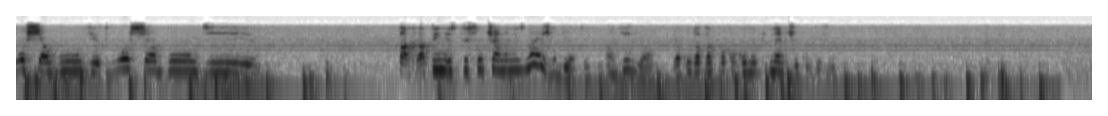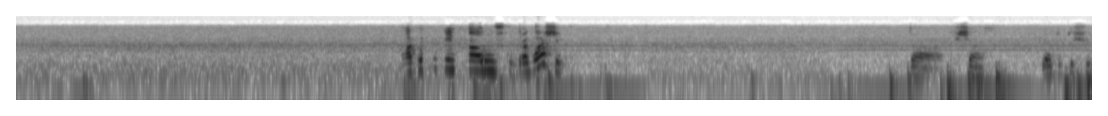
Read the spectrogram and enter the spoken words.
Ося будет, Ося будет. Так, а ты, не- ты случайно не знаешь, где ты? А где я? Я куда-то по какому туннельчику бежу. А какую именно оружку? Дробашик? Так, сейчас. Я тут ищу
